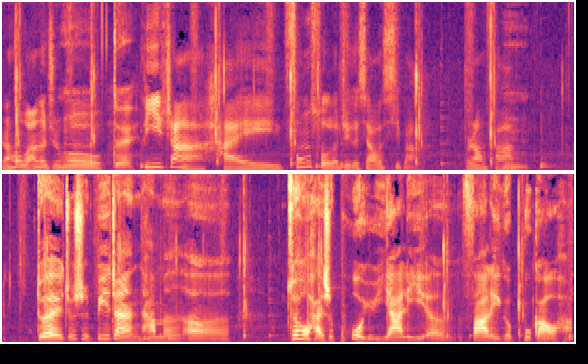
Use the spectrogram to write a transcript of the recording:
然后完了之后，对，B 站还封锁了这个消息吧，不让发。嗯，对，就是 B 站他们呃，最后还是迫于压力呃发了一个布告哈。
